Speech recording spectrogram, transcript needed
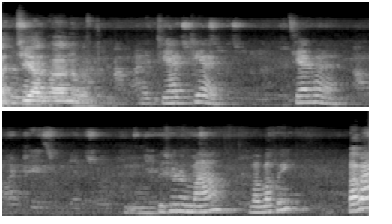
আর চেয়ার ভাড়া নেব। চেয়ার চেয়ার চেয়ার ভাড়া। পিছনে মা বাবা কই? বাবা?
